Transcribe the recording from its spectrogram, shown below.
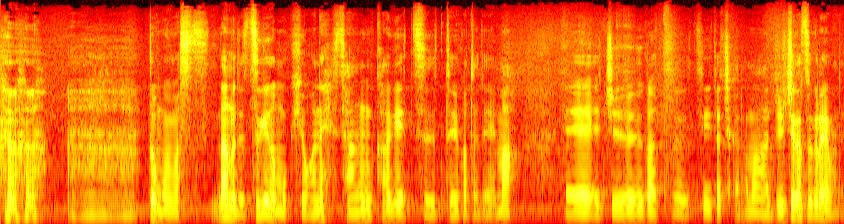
と思います。なので次の目標はね3ヶ月ということでまあ、えー、10月1日からまあ11月ぐらいまで、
